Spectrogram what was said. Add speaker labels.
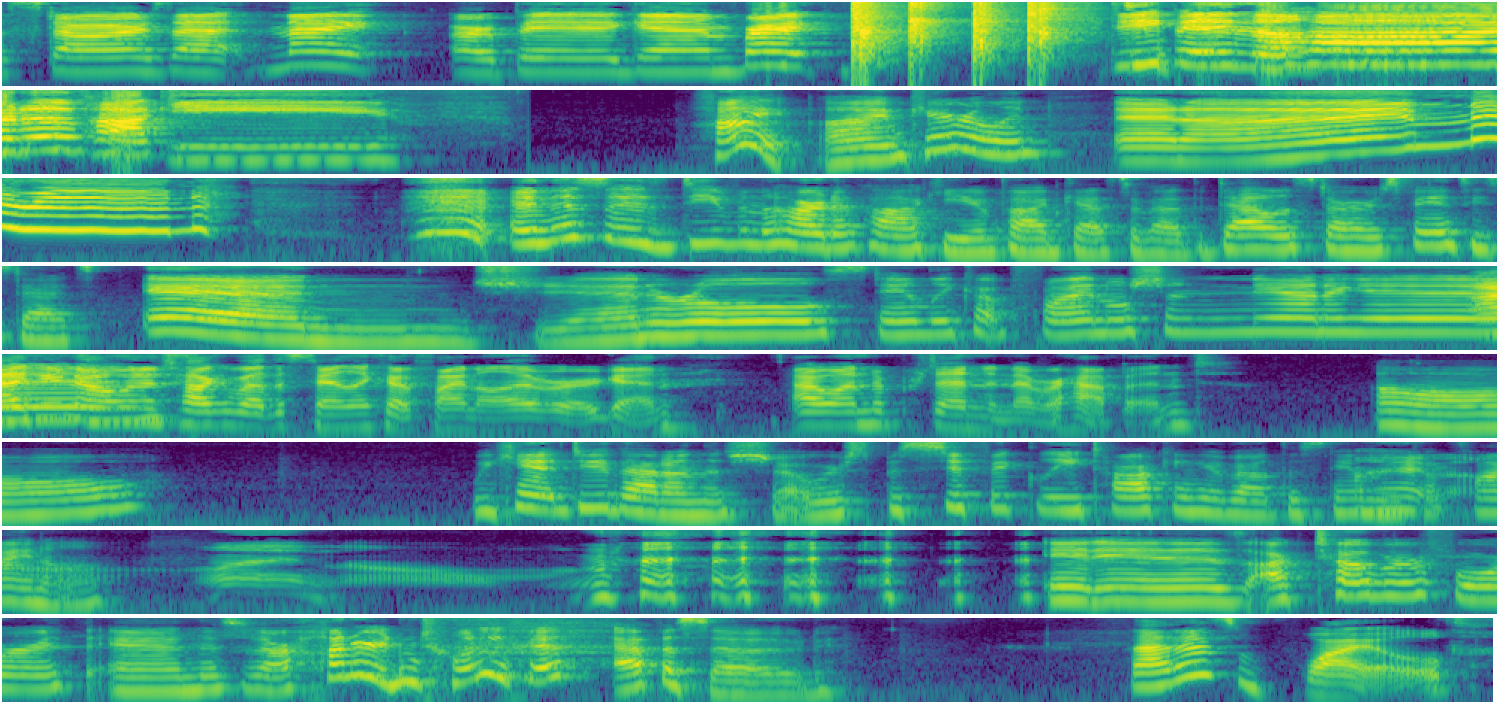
Speaker 1: The stars at night are big and bright, deep in the heart of hockey.
Speaker 2: Hi, I'm Carolyn.
Speaker 1: And I'm Marin.
Speaker 2: And this is Deep in the Heart of Hockey, a podcast about the Dallas Stars, fancy stats, and general Stanley Cup final shenanigans.
Speaker 1: I do not want to talk about the Stanley Cup final ever again. I want to pretend it never happened.
Speaker 2: Oh, we can't do that on this show. We're specifically talking about the Stanley Cup final.
Speaker 1: I know.
Speaker 2: It is October 4th, and this is our 125th episode.
Speaker 1: that is wild.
